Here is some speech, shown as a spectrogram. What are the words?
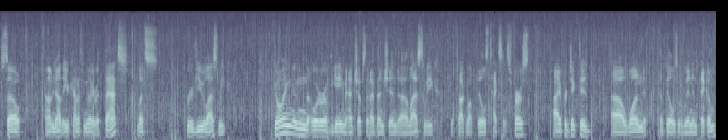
So um, now that you're kind of familiar with that, let's review last week. Going in the order of the game matchups that I mentioned uh, last week, we'll talk about Bills Texans first. I predicted uh, one the Bills would win in Pick'em.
